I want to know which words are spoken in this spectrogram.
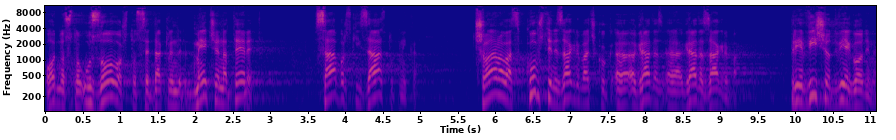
odnosno uz ovo što se dakle meće na teret saborskih zastupnika, članova Skupštine Zagrebačkog, grada, grada Zagreba prije više od dvije godine.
